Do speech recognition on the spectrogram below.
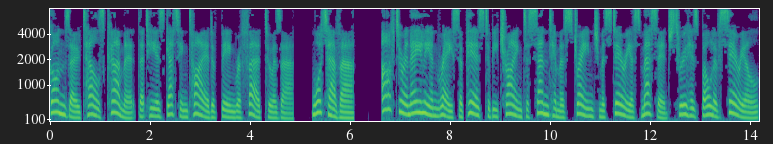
Gonzo tells Kermit that he is getting tired of being referred to as a whatever. After an alien race appears to be trying to send him a strange mysterious message through his bowl of cereal,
